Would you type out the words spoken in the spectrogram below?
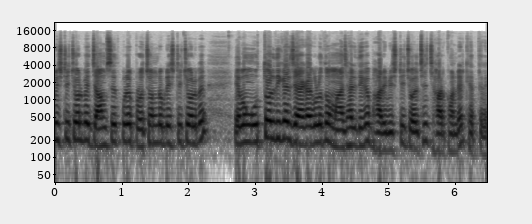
বৃষ্টি চলবে, জামশেদপুরে প্রচণ্ড বৃষ্টি চলবে এবং উত্তর দিকের জায়গাগুলোতেও মাঝারি থেকে ভারী বৃষ্টি চলছে ঝাড়খণ্ডের ক্ষেত্রে।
